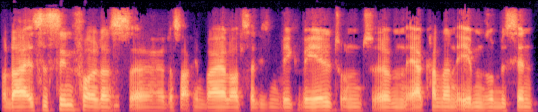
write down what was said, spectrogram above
Von daher ist es sinnvoll, dass, äh, dass Achim Bayerlotzer diesen Weg wählt und ähm, er kann dann eben so ein bisschen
